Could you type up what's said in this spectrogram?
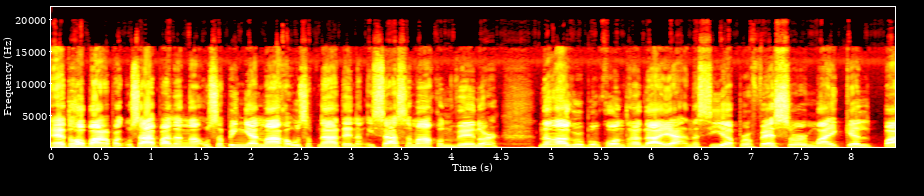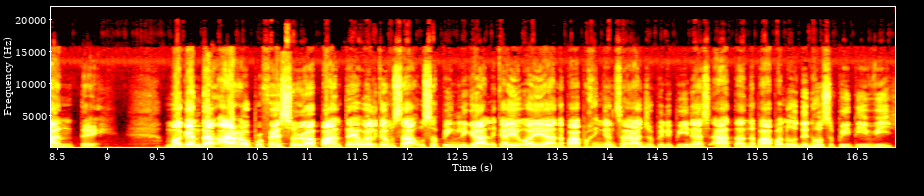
Eto ho, para pag-usapan ng uh, usaping yan, makakausap natin ang isa sa mga convenor ng uh, grupong Kontradaya na si uh, Professor Michael Pante. Magandang araw Professor Pante, welcome sa Usaping Legal. Kayo ay uh, napapakinggan sa Radyo Pilipinas at uh, napapanood din ho sa PTV.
